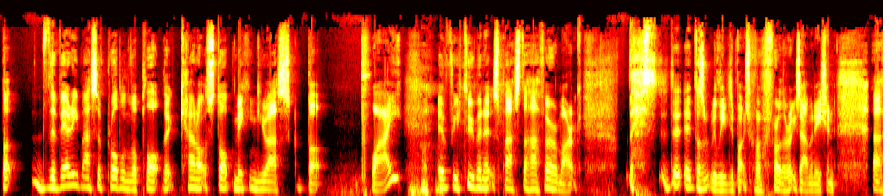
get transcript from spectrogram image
But the very massive problem of a plot that cannot stop making you ask, but why every two minutes past the half hour mark. It doesn't really need much of a further examination. Uh,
